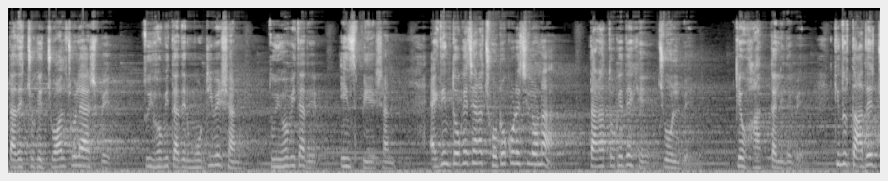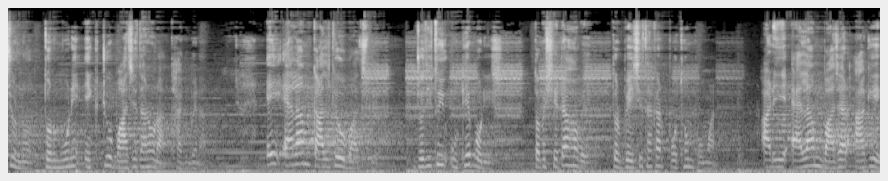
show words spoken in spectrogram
তাদের চোখে জল চলে আসবে, তুই হবি তাদের মোটিভেশান, তুই হবি তাদের ইন্সপিরেশান একদিন তোকে যারা ছোট করেছিল না, তারা তোকে দেখে চলবে, কেউ হাততালি দেবে। কিন্তু তাদের জন্য তোর মনে একটুও বাজে ধারণা থাকবে না। এই অ্যালার্ম কালকেও বাজবে। যদি তুই উঠে পড়িস, তবে সেটা হবে তোর বেঁচে থাকার প্রথম প্রমাণ। আর এই অ্যালার্ম বাজার আগে,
